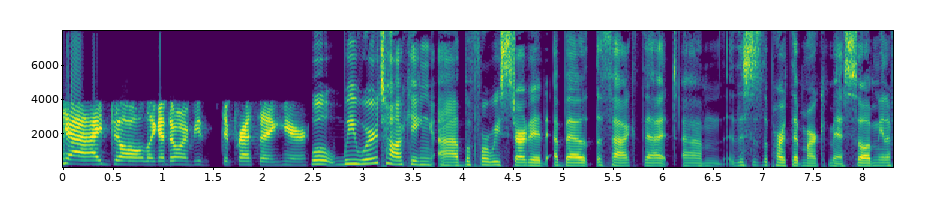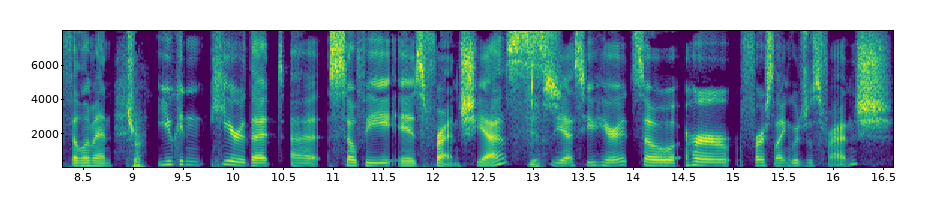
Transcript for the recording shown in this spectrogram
Yeah, I don't like. I don't want to be depressing here. well, we were talking uh, before we started about the fact that um, this is the part that Mark missed. So, I'm going to fill him in. Sure. You can hear that uh, Sophie is French. Yes. Yes. Yes, you hear it. So, her first language was French.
